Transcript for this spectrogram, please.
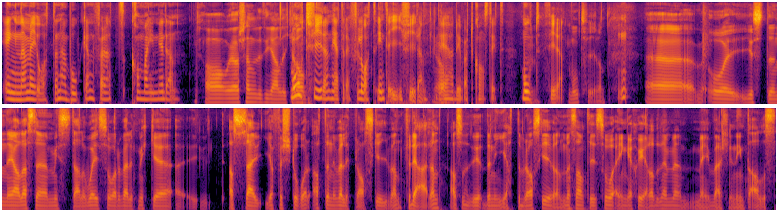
ägna mig åt den här boken för att komma in i den. Ja, och jag känner lite grann likadant. Mot fyren heter det, förlåt, inte i fyren. Ja. Det hade ju varit konstigt. Mot Mm. fyren. Mot fyren. Mm. Eh, och just när jag läste Miss Dalloway så var det väldigt mycket, eh, alltså så här, jag förstår att den är väldigt bra skriven, för det är den. Alltså det, den är jättebra skriven, men samtidigt så engagerade den mig verkligen inte alls.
